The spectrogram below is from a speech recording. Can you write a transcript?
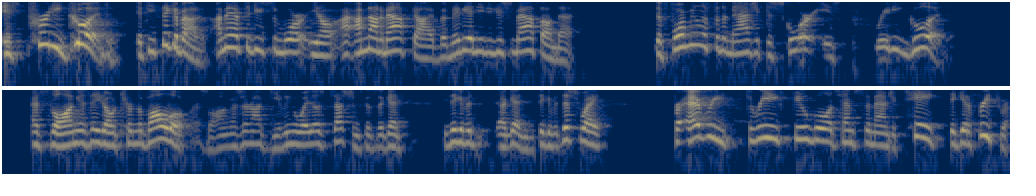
is pretty good if you think about it. I may have to do some more, you know, I, am not a math guy, but maybe I need to do some math on that. The formula for the Magic to score is pretty good as long as they don't turn the ball over, as long as they're not giving away those possessions. Because again, you think of it again, you think of it this way: for every three field goal attempts the Magic take, they get a free throw.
